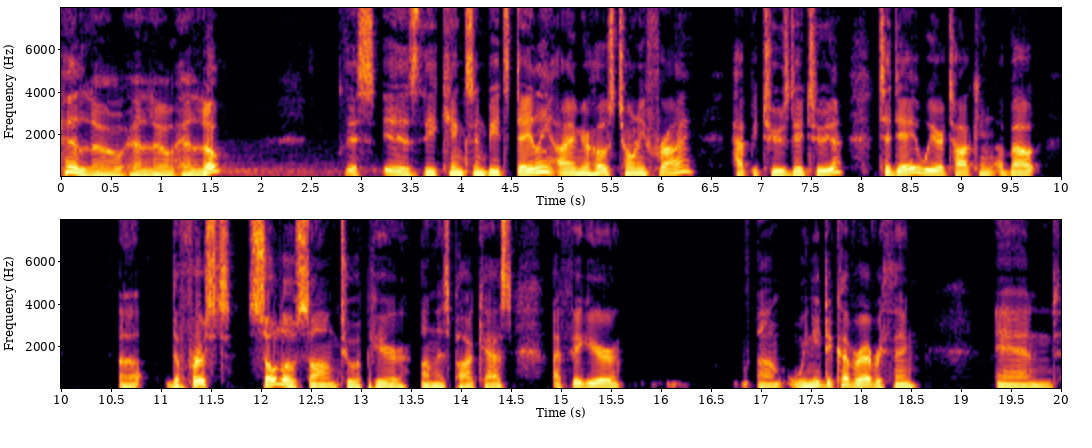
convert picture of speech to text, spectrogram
Hello, hello, hello. This is the Kinks and Beats Daily. I am your host, Tony Fry. Happy Tuesday to you. Today we are talking about uh, the first solo song to appear on this podcast. I figure um, we need to cover everything, and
